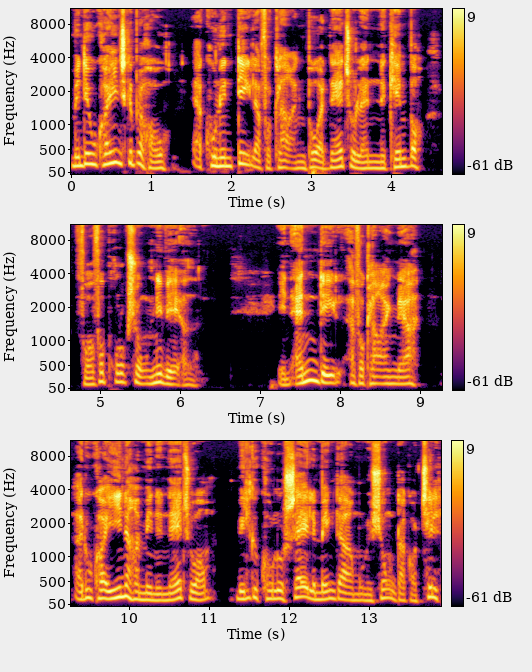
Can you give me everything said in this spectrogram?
Men det ukrainske behov er kun en del af forklaringen på, at NATO-landene kæmper for at få produktionen i vejret. En anden del af forklaringen er, at Ukraine har mindet NATO om, hvilke kolossale mængder af ammunition, der går til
